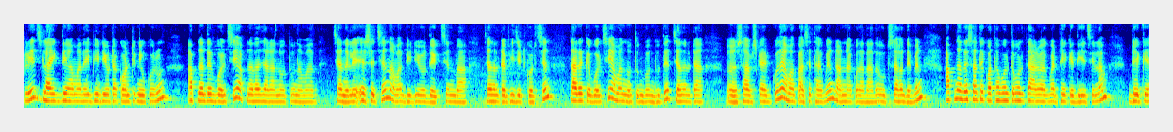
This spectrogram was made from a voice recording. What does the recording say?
প্লিজ লাইক দিয়ে আমার এই ভিডিওটা কন্টিনিউ করুন। আপনাদের বলছি, আপনারা যারা নতুন আমার চ্যানেলে এসেছেন, আমার ভিডিও দেখছেন বা চ্যানেলটা ভিজিট করছেন, তাদেরকে বলছি, আমার নতুন বন্ধুদের চ্যানেলটা সাবস্ক্রাইব করে আমার পাশে থাকবেন, রান্না করার আরও উৎসাহ দেবেন। আপনাদের সাথে কথা বলতে বলতে আরও একবার ঢেকে দিয়েছিলাম, ঢেকে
